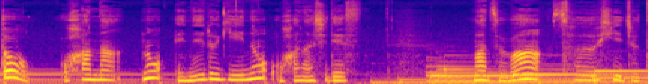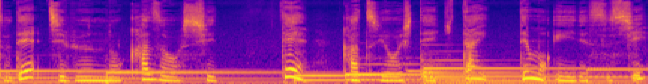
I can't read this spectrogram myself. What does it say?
とお花のエネルギーのお話です。まずは数比術で自分の数を知って活用していきたいでもいいですし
